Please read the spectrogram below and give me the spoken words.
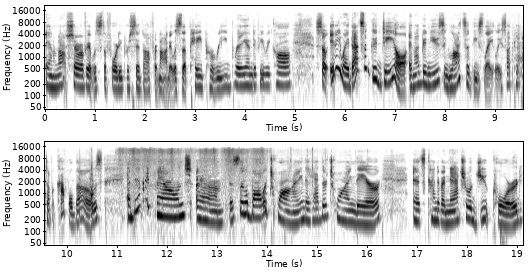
and I'm not sure if it was the 40% off or not. It was the Pay Paris brand, if you recall. So anyway, that's a good deal, and I've been using lots of these lately, so I picked up a couple of those. And then I found um, this little ball of twine. They had their twine there. It's kind of a natural jute cord,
